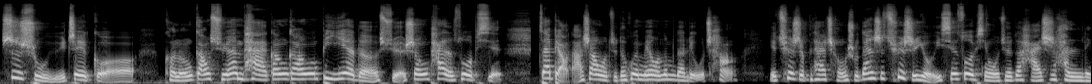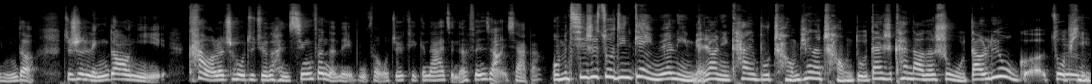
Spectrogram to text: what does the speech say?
是属于这个可能刚学院派刚刚毕业的学生拍的作品，在表达上，我觉得会没有那么的流畅。也确实不太成熟。但是确实有一些作品，我觉得还是很灵的，就是灵到你看完了之后就觉得很兴奋的那一部分。我觉得可以跟大家简单分享一下吧。我们其实坐进电影院里面，让你看一部长片的长度，但是看到的是五到六个作品，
